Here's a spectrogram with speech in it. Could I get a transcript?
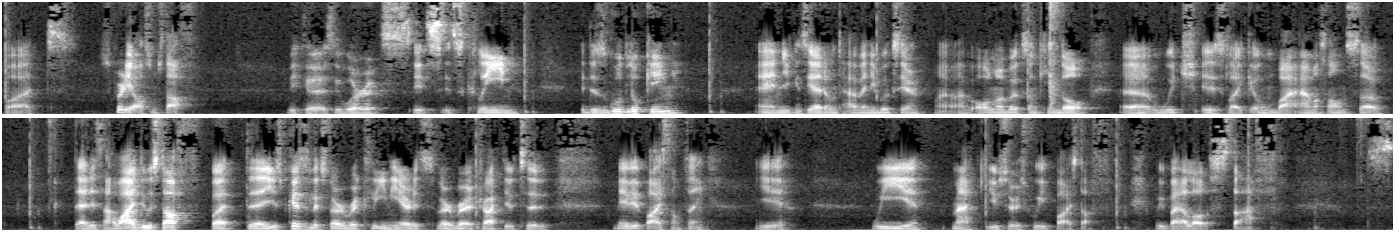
But it's pretty awesome stuff because it works. It's it's clean. It is good looking, and you can see I don't have any books here. I have all my books on Kindle, uh, which is like owned by Amazon. So that is how I do stuff. But uh, just because it looks very very clean here, it's very very attractive to maybe buy something. Yeah, we uh, Mac users we buy stuff. We buy a lot of stuff. Let's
